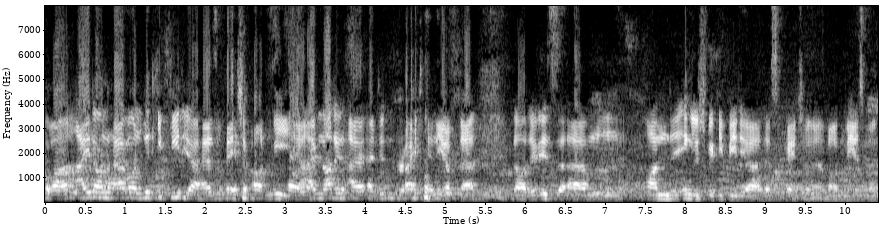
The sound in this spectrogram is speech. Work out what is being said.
Well, I don't have on Wikipedia has a page about me. Oh. I'm not. In, I, I, didn't write any of that. No, there is. Um, on the English Wikipedia, there's a page uh, about me as well.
